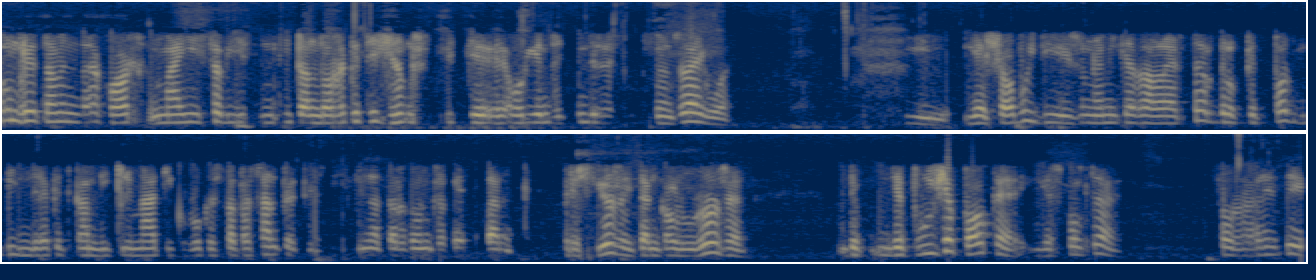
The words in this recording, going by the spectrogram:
Completament d'acord. Mai s'havia sentit a Andorra que, teníem, que hauríem de tindre restriccions d'aigua. I, I això, vull dir, és una mica d'alerta del que pot vindre aquest canvi climàtic, el que està passant, perquè és una tardons aquest tan preciosa i tan calorosa, de, de pluja poca, i escolta, s'haurà de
